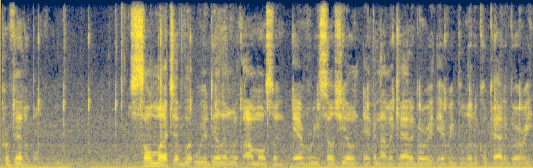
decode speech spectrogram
preventable. So much of what we're dealing with almost in every socio-economic category, every political category,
